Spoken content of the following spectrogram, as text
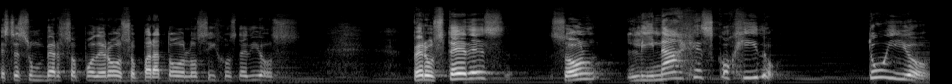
Este es un verso poderoso para todos los hijos de Dios. Pero ustedes son linaje escogido. Tú y yo,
